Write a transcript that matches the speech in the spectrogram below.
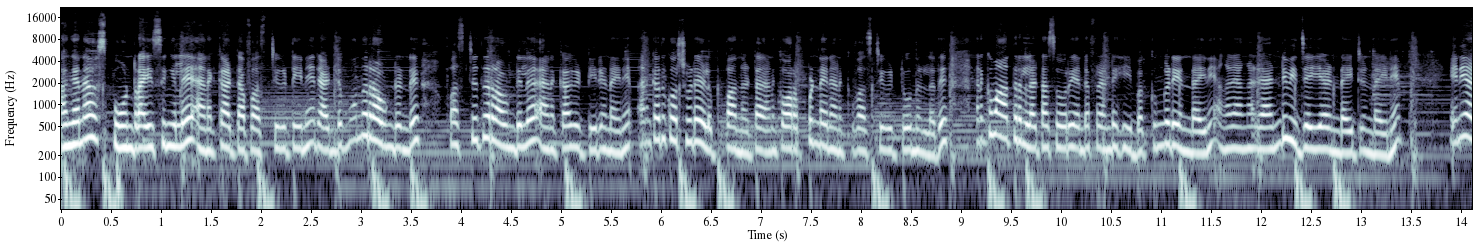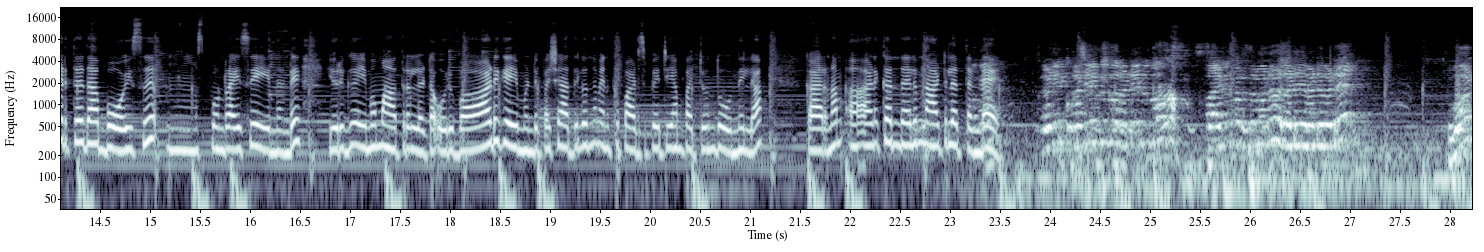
അങ്ങനെ സ്പൂൺ റൈസിങ്ങിൽ എനക്കാട്ടാ ഫസ്റ്റ് കിട്ടീന് രണ്ട് മൂന്ന് റൗണ്ട് ഉണ്ട് ഫസ്റ്റത്തെ റൗണ്ടിൽ എനക്കാ കിട്ടിയിട്ടുണ്ടായിന് എനിക്കത് കുറച്ചുകൂടെ എളുപ്പമാണ് കേട്ടോ എനിക്ക് ഉറപ്പുണ്ടായിന് എനിക്ക് ഫസ്റ്റ് കിട്ടും എന്നുള്ളത് എനിക്ക് മാത്രമല്ല കേട്ടോ സോറി എന്റെ ഫ്രണ്ട് ഹിബക്കും കൂടി ഉണ്ടായിന് അങ്ങനെ ഞങ്ങൾ രണ്ട് വിജയ ഉണ്ടായിട്ടുണ്ടായിന് ഇനി അടുത്തത് ആ ബോയ്സ് സ്പൂൺ റൈസ് ചെയ്യുന്നുണ്ട് ഈ ഒരു ഗെയിം മാത്രമല്ല കേട്ടോ ഒരുപാട് ഗെയിമുണ്ട് പക്ഷേ അതിലൊന്നും എനിക്ക് പാർട്ടിസിപ്പേറ്റ് ചെയ്യാൻ പറ്റുമെന്ന് തോന്നുന്നില്ല കാരണം എനിക്ക് എന്തായാലും നാട്ടിലെത്തണ്ടേ. One,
